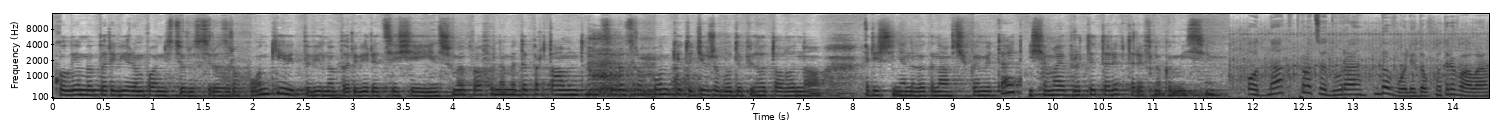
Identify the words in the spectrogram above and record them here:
Коли ми перевіримо повністю всі розрахунки, відповідно перевіряться ще й іншими профільними департаментами ці розрахунки. Тоді вже буде підготовлено рішення на виконавчий комітет і ще має пройти тариф тарифну комісію. Однак процедура доволі довготривала.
